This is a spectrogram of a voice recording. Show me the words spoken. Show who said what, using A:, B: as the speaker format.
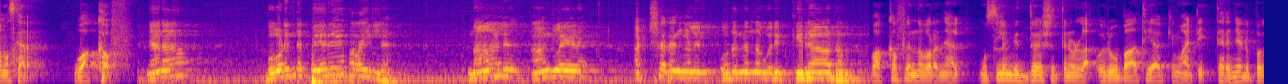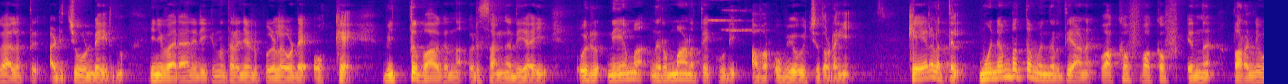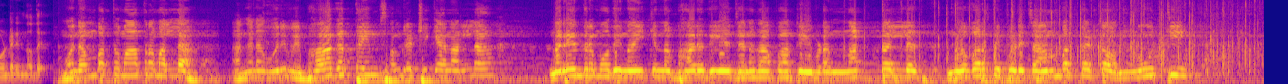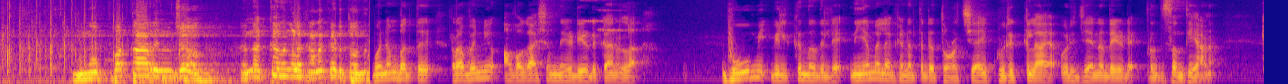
A: നമസ്കാരം. വഖഫ്.
B: ഞാൻ ആ ബോർഡിന്റെ പേരേ പറയില്ല. നാല് ആംഗ്ലേയ അക്ഷരങ്ങളിൽ ഒതുങ്ങുന്ന ഒരു കിരാതം.
A: വഖഫ് എന്ന് പറഞ്ഞാൽ മുസ്ലിം വിദ്വേഷത്തിനുള്ള ഒരു ഉപാധിയാക്കി മാറ്റി തെരഞ്ഞെടുപ്പ് കാലത്ത് അടിച്ചുകൊണ്ടേയിരുന്നു. ഇനി വരാനിരിക്കുന്ന തെരഞ്ഞെടുപ്പുകളോടെ ഒക്കെ വിത്ത് പാകുന്ന ഒരു സംഗതിയായി ഒരു നിയമ നിർമ്മാണത്തെ കൂടി അവർ ഉപയോഗിച്ചു തുടങ്ങി. കേരളത്തിൽ മുനമ്പത്ത് മുൻനിർത്തിയാണ് വഖഫ് വഖഫ് എന്ന് പറഞ്ഞുകൊണ്ടിരുന്നത്.
B: മുനമ്പത്ത് മാത്രമല്ല അങ്ങനെ ഒരു വിഭാഗത്തെയും സംരക്ഷിക്കാനല്ല നരേന്ദ്രമോദി നയിക്കുന്ന ഭാരതീയ ജനതാ പാർട്ടി ഇവിടെ നട്ടൽ നിവർത്തി പിടിച്ച അമ്പത്തെട്ടോ നൂറ്റി മുപ്പത്തി ആറ് ഇഞ്ചോ എന്നൊക്കെ നിങ്ങൾ കണക്കെടുത്തോ.
A: മുനമ്പത്ത് റവന്യൂ അവകാശം നേടിയെടുക്കാനുള്ള ഭൂമി വിൽക്കുന്നതിന്റെ നിയമലംഘനത്തിന്റെ തുടർച്ചയായി കുരുക്കിലായ ഒരു ജനതയുടെ പ്രതിസന്ധിയാണ്.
